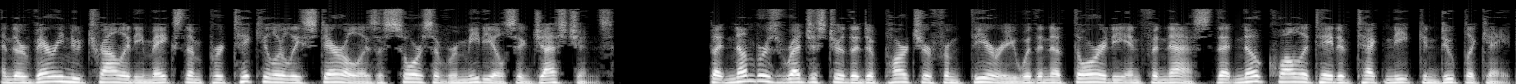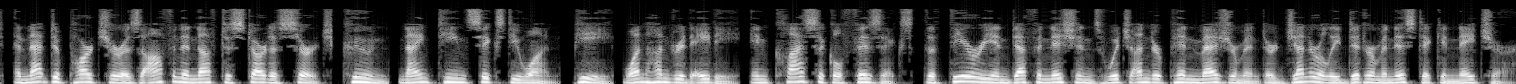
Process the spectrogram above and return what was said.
and their very neutrality makes them particularly sterile as a source of remedial suggestions. But numbers register the departure from theory with an authority and finesse that no qualitative technique can duplicate, and that departure is often enough to start a search. Kuhn, 1961, p. 180. In classical physics, the theory and definitions which underpin measurement are generally deterministic in nature.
